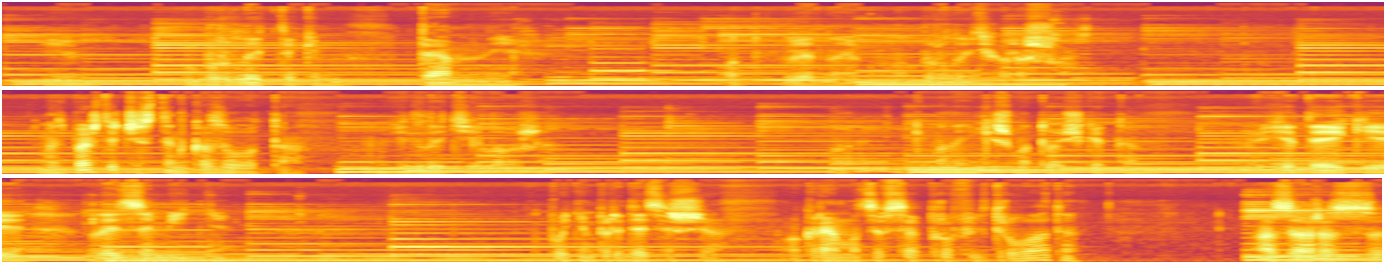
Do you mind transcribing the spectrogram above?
І бурлить таким темний. От видно, як воно бурлить хорошо. Ось бачите, частинка золота відлетіла вже. Маленькі маленькі шматочки там. Є деякі ледь замітні. Потім прийдеться ще окремо це все профільтрувати. А зараз е,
